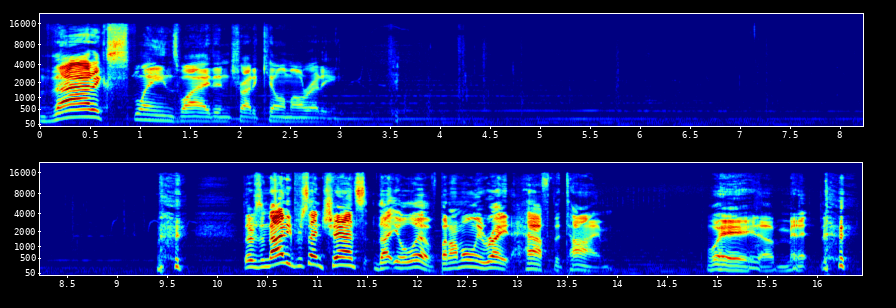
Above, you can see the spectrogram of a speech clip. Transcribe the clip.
That explains why I didn't try to kill him already. There's a 90% chance that you'll live, but I'm only right half the time. Wait a minute.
